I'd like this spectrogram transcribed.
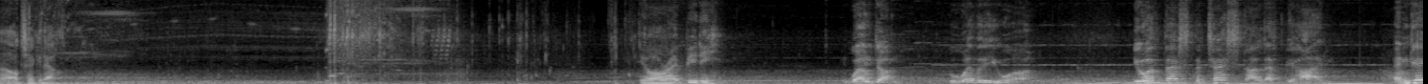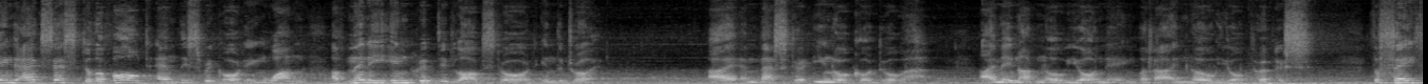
I'll check it out. You all right, BD? Well done, whoever you are. You have passed the test I left behind, and gained access to the vault and this recording, one of many encrypted logs stored in the droid. I am Master Eno Cordova. I may not know your name, but I know your purpose. The fate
